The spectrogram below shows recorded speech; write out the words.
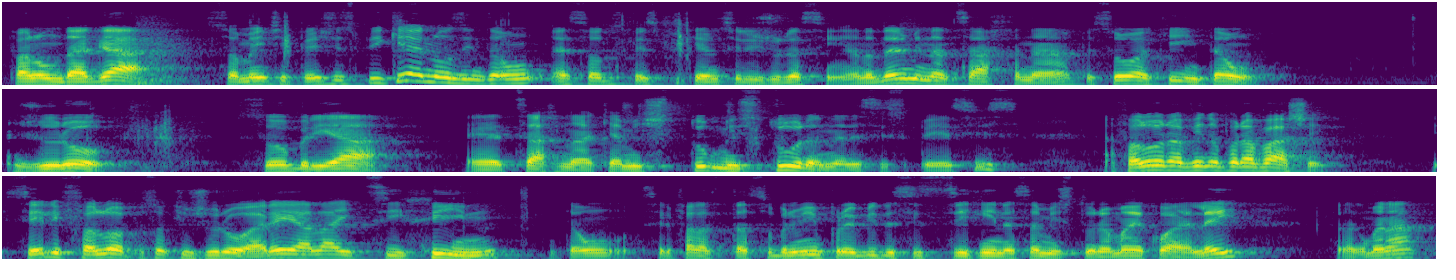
falam Dagá, somente peixes pequenos, então é só dos peixes pequenos ele jura assim. A pessoa aqui então jurou sobre a é, tzahna, que é a mistura né, desses peixes. Falou Ravina por Se ele falou, a pessoa que jurou areia lá e tzihin, então se ele fala, está sobre mim proibido esse tzihin, essa mistura, mas qual é a lei? Fala,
